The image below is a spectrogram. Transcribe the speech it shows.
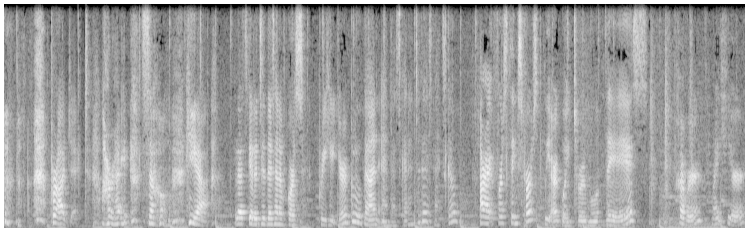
project. All right. So yeah, let's get into this. And of course, preheat your glue gun and let's get into this. Let's go. All right, first things first, we are going to remove this cover right here.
